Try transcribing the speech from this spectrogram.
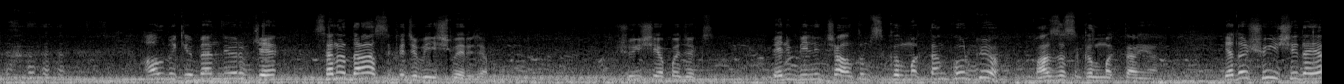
Halbuki ben diyorum ki sana daha sıkıcı bir iş vereceğim. Şu işi yapacaksın. Benim bilinçaltım sıkılmaktan korkuyor. Fazla sıkılmaktan yani. Ya da şu işi de yap.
